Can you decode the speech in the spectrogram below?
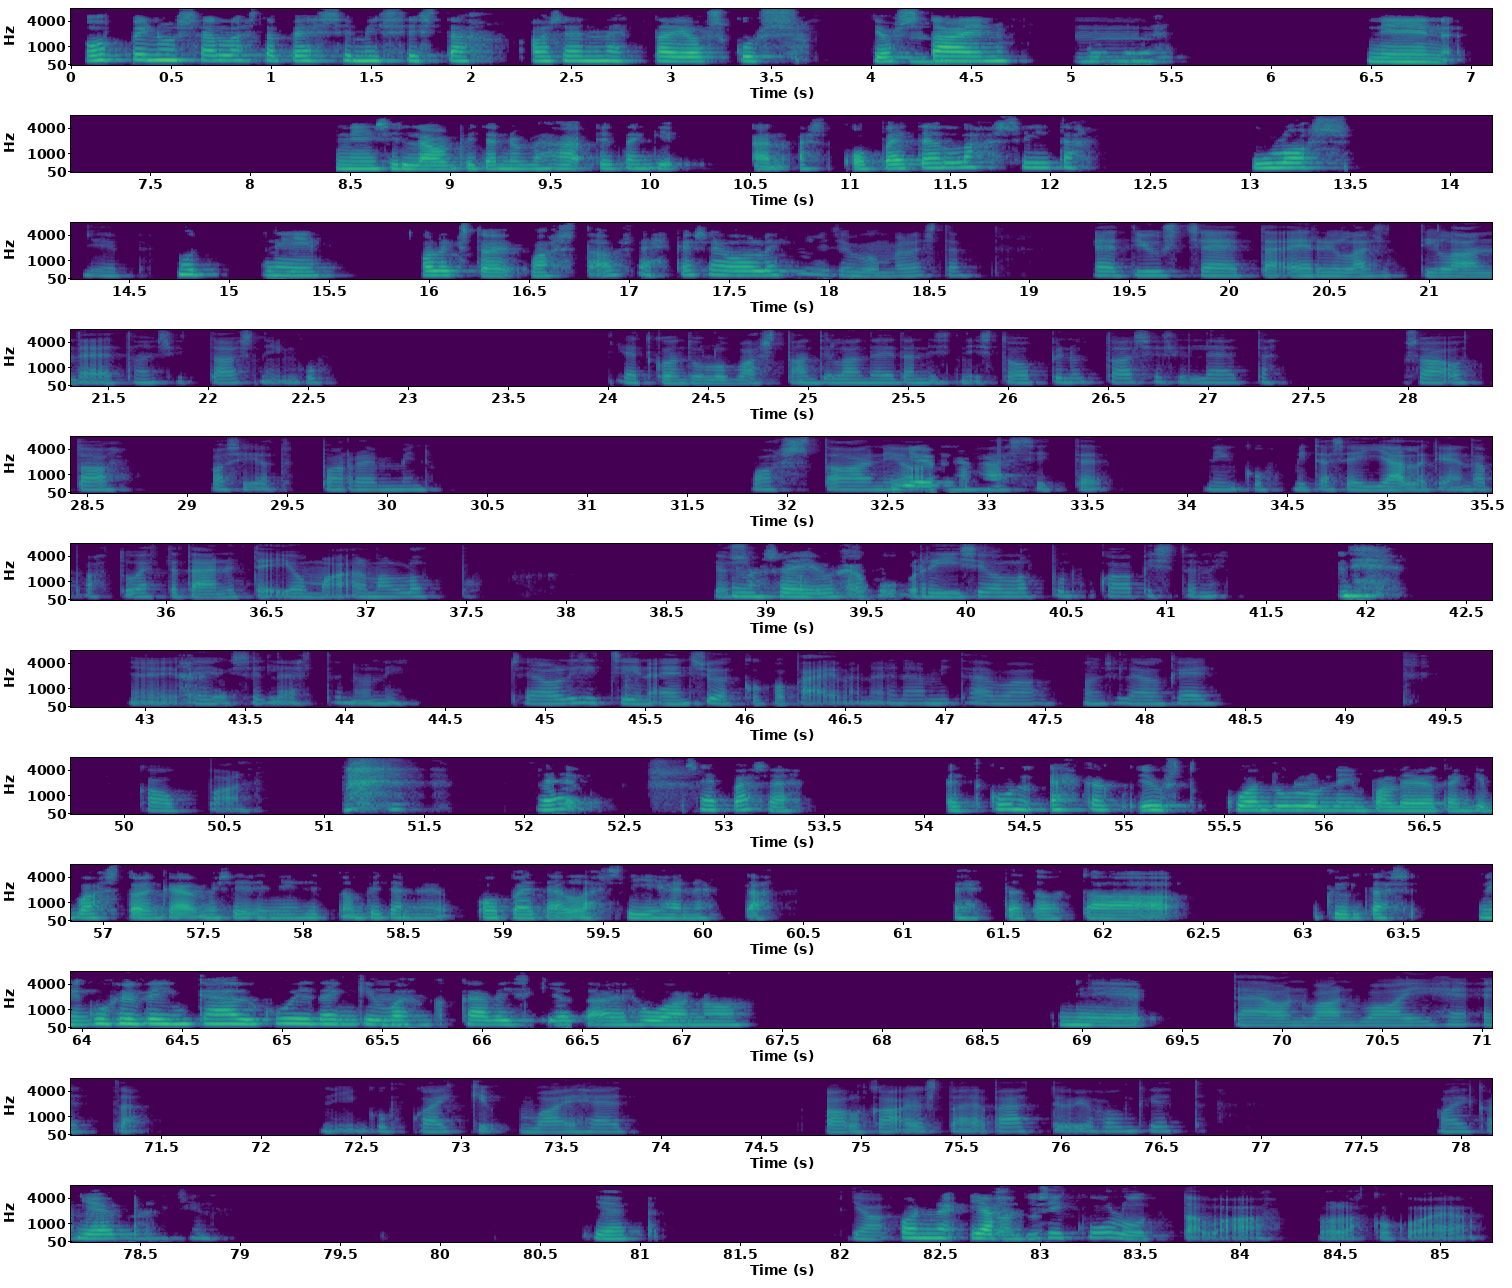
oppinut sellaista pessimististä asennetta joskus jostain, Mm. Niin, niin sillä on pitänyt vähän jotenkin ns. opetella siitä ulos. Jep. Mutta niin, oliko toi vastaus? Ehkä se oli. Oli se mun mielestä. Että just se, että erilaiset tilanteet on sitten taas niinku, että kun on tullut vastaan tilanteita, niin sit niistä on oppinut taas ja silleen, että osaa ottaa asiat paremmin vastaan ja Jep. nähdä sitten, niinku, mitä sen jälkeen tapahtuu, että tämä nyt ei ole maailman loppu. Jos No se vaikka just. joku riisi on loppunut kaapista, niin Ei, ei ole silleen, että no niin. Se oli sit siinä, en syö koko päivänä enää mitään, vaan on silleen okei, okay, kauppaan. Se, sepä se. Et kun ehkä just kun on tullut niin paljon jotenkin vastoinkäymisiä, niin sitten on pitänyt opetella siihen, että, että tota, kyllä tässä niin kuin hyvin käy kuitenkin, mm. vaikka kävisikin jotain huonoa. Niin... Tämä on vain vaihe, että niin kuin kaikki vaiheet alkaa jostain ja päättyy johonkin, että aikana Jep. ainakin. Jep. Ja, on, ja on tosi kuluttavaa olla koko ajan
